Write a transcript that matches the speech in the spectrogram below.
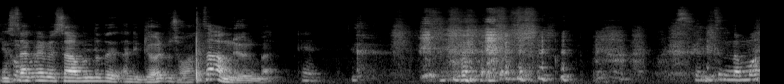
Instagram hesabında da hadi gördüm sokakta anlıyorum ben. Evet. Sırtında mat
